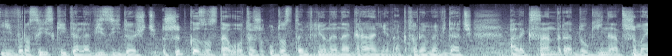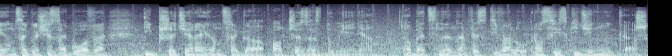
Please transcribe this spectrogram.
i w rosyjskiej telewizji dość szybko zostało też udostępnione nagranie, na którym widać Aleksandra Dugina trzymającego się za głowę i przecierającego oczy ze zdumienia. Obecny na festiwalu rosyjski dziennikarz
